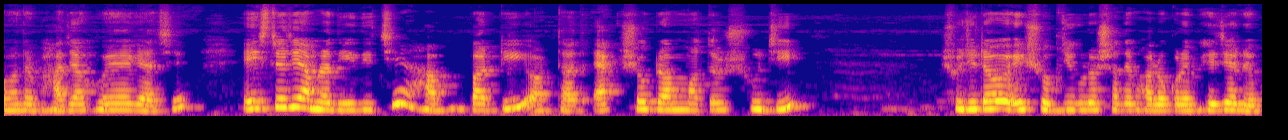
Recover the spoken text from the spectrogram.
আমাদের ভাজা হয়ে গেছে। এই স্টেজে আমরা দিয়ে দিচ্ছি হাফ বাটি অর্থাৎ একশো গ্রাম মতো সুজি। সুজিটাও এই সবজিগুলোর সাথে ভালো করে ভেজে নেব।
